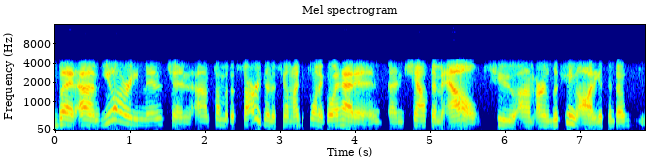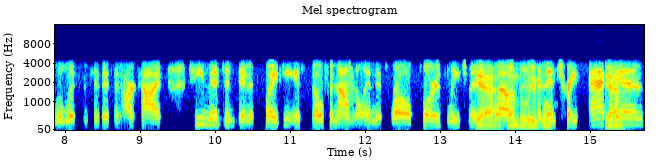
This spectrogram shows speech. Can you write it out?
But um, you already mentioned um, some of the stars in the film. I just want to go ahead and, and shout them out to um, our listening audience and those who will listen to this in archive. He mentioned Dennis Quaid. He is so phenomenal in this role. Cloris Leachman Yeah, as well. And then Trace Adkins,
